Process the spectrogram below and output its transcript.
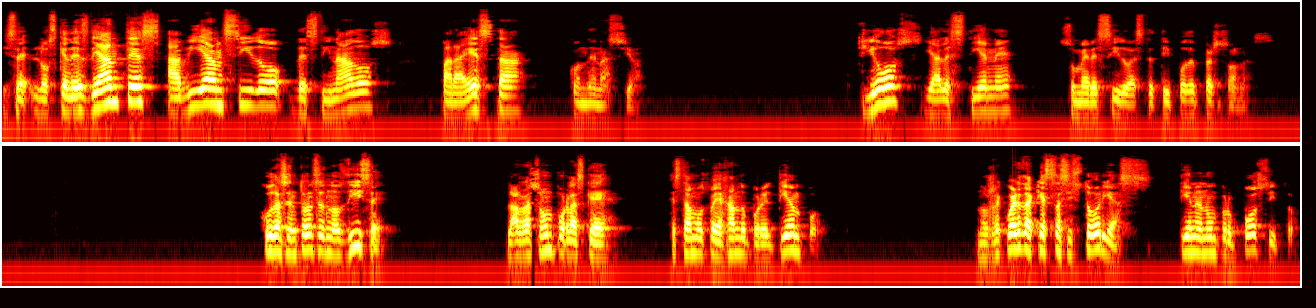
Dice, los que desde antes habían sido destinados para esta condenación. Dios ya les tiene su merecido a este tipo de personas. Judas entonces nos dice la razón por las que estamos viajando por el tiempo. Nos recuerda que estas historias tienen un propósito.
